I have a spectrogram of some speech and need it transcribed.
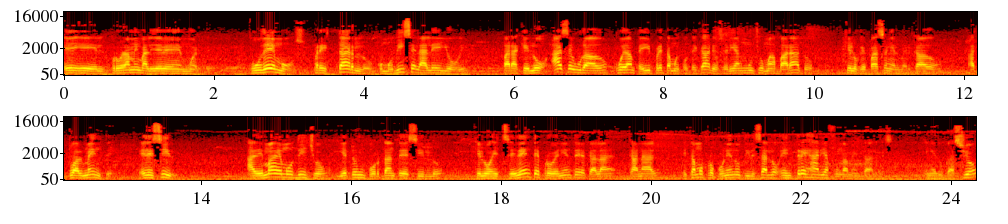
eh, el programa Invalidez, Vejez y Muerte. podemos prestarlo, como dice la ley hoy, para que los asegurados puedan pedir préstamo hipotecario. Serían mucho más baratos que lo que pasa en el mercado actualmente. Es decir, además hemos dicho, y esto es importante decirlo, que los excedentes provenientes del canal estamos proponiendo utilizarlo en tres áreas fundamentales. En educación,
